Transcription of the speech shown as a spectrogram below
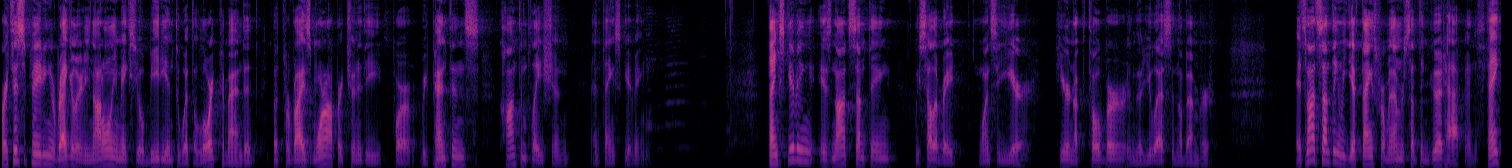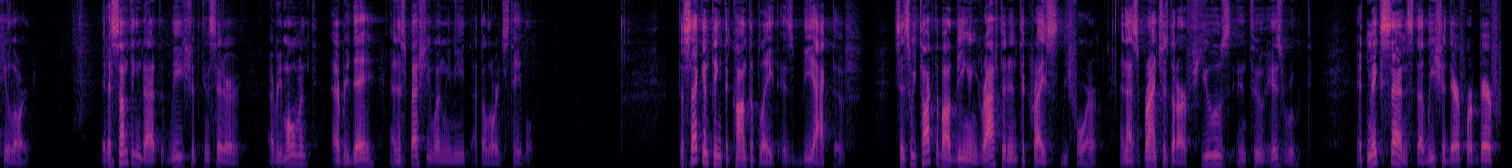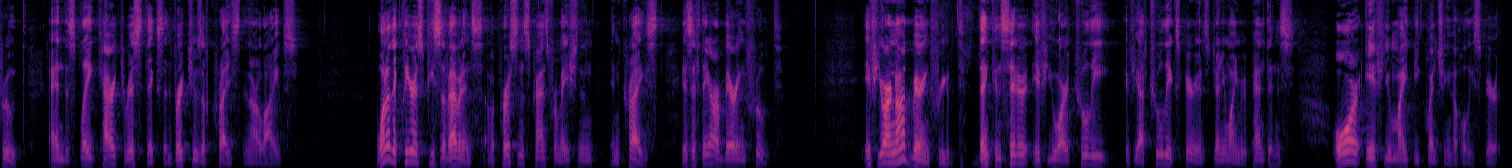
Participating regularly not only makes you obedient to what the Lord commanded, but provides more opportunity for repentance, contemplation, and thanksgiving. Thanksgiving is not something we celebrate once a year, here in October, in the US in November. It's not something we give thanks for whenever something good happens. Thank you, Lord. It is something that we should consider every moment, every day, and especially when we meet at the Lord's table. The second thing to contemplate is be active. Since we talked about being engrafted into Christ before, and as branches that are fused into his root, it makes sense that we should therefore bear fruit and display characteristics and virtues of Christ in our lives. One of the clearest pieces of evidence of a person's transformation in Christ is if they are bearing fruit. If you are not bearing fruit, then consider if you are truly if you have truly experienced genuine repentance or if you might be quenching the Holy Spirit.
